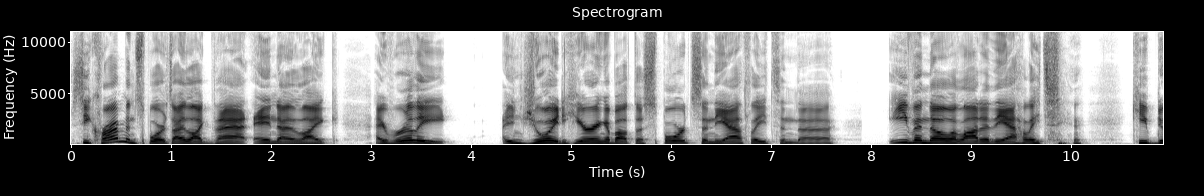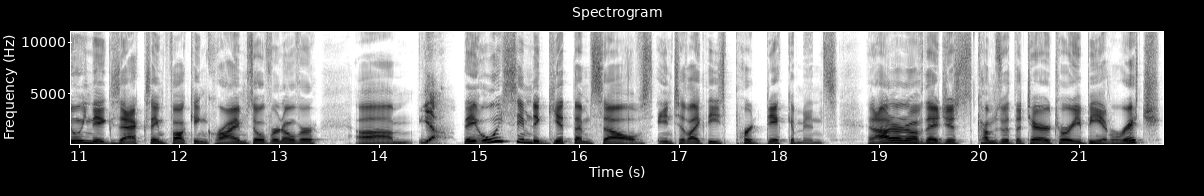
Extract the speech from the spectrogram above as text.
See, crime in sports, I like that, and I like, I really enjoyed hearing about the sports and the athletes and the, even though a lot of the athletes keep doing the exact same fucking crimes over and over, um, yeah, they always seem to get themselves into like these predicaments, and I don't know if that just comes with the territory being rich,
